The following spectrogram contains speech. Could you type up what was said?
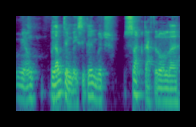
you know without him basically, which sucked after all the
